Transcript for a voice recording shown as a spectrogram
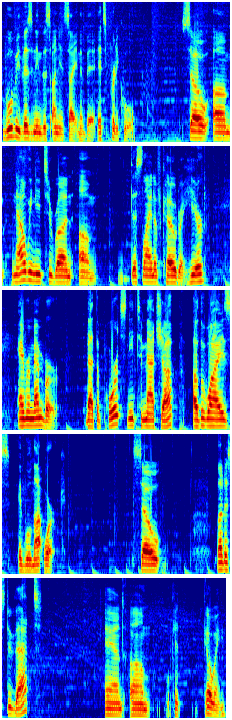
we'll be visiting this onion site in a bit. It's pretty cool. So um, now we need to run um, this line of code right here. And remember that the ports need to match up, otherwise it will not work. So let us do that. And um, we'll get going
